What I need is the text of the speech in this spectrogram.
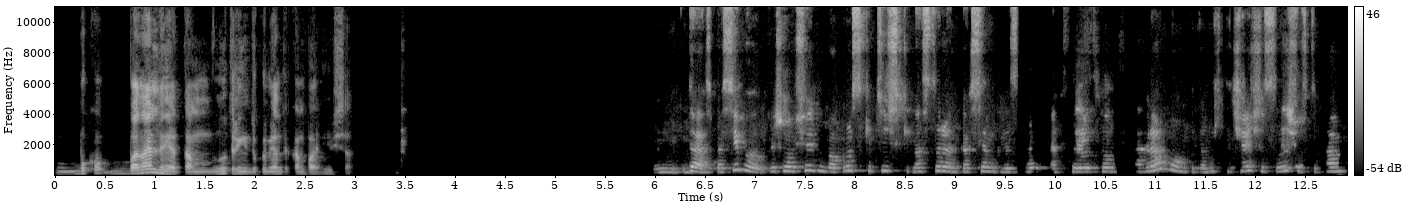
Банальные там внутренние документы компании, все. Да, спасибо. Пришел еще один вопрос, скептически настроен ко всем акселерационным программам, потому что чаще слышу, что там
